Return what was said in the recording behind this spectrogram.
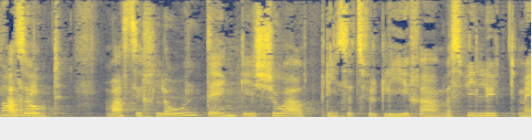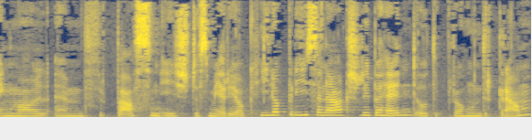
also, was sich lohnt, denke ich, ist schon auch die Preise zu vergleichen. Was viele Leute manchmal ähm, verpassen, ist, dass wir ja Kilopreise angeschrieben haben oder pro 100 Gramm.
